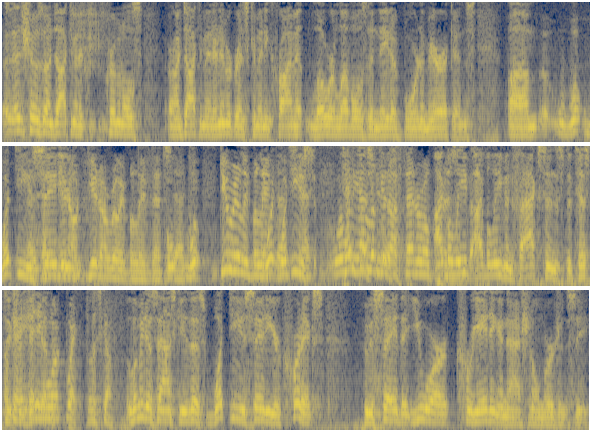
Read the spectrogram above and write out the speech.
That shows undocumented criminals or undocumented immigrants committing crime at lower levels than native-born Americans. Um, what, what do you say you your- don't you don't really believe that what- do you really believe what, that what do you well, Take a look at this. our federal I believe. I believe in facts and statistics Okay, and any more? Quick, let's go. Let me just ask you this: What do you say to your critics who say that you are creating a national emergency,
